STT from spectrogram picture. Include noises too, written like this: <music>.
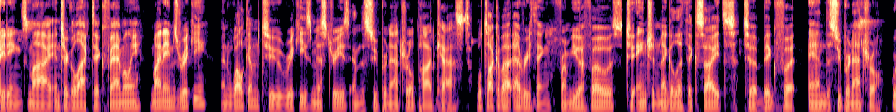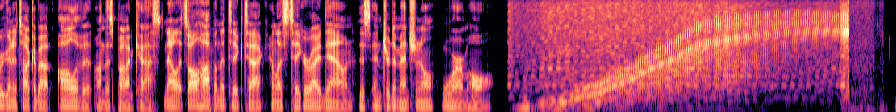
Greetings, my intergalactic family. My name's Ricky, and welcome to Ricky's Mysteries and the Supernatural podcast. We'll talk about everything from UFOs to ancient megalithic sites to Bigfoot and the supernatural. We're going to talk about all of it on this podcast. Now let's all hop on the Tic Tac and let's take a ride down this interdimensional wormhole.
